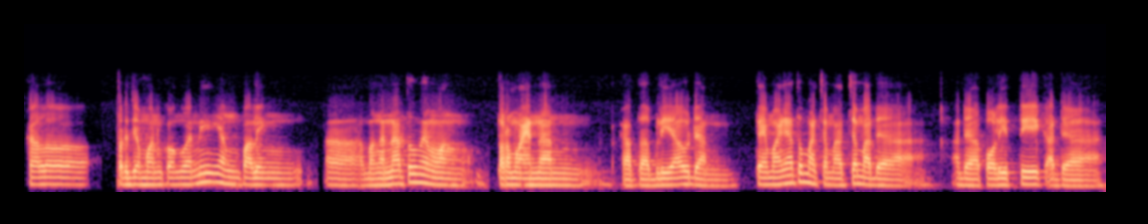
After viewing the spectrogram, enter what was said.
Kalau perjamuan Kongo ini yang paling uh, mengena tuh memang permainan kata beliau dan temanya tuh macam-macam ada ada politik, ada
